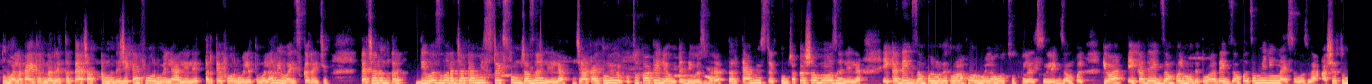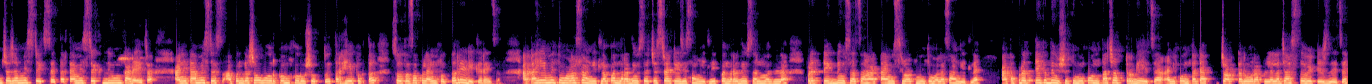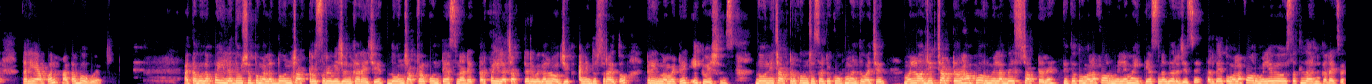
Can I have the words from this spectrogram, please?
तुम्हाला काय करणार आहे? तर त्या चॅप्टरमध्ये जे काय फॉर्म्युले आलेले आहेत, तर ते फॉर्म्युले तुम्हाला रिवाईज करायचे. त्याच्यानंतर दिवसभरात ज्या काय मिस्टेक्स तुमच्या झालेल्या ज्या काय तुम्ही चुका केल्या होत्या दिवसभरात तर त्या मिस्टेक तुमच्या कशामुळे झालेल्या? एखाद्या एक्झाम्पलमध्ये तुम्हाला फॉर्म्युल्यामुळे चुकलं असेल एक्झाम्पल किंवा एखाद्या एक्झाम्पलमध्ये तुम्हाला त्या एक्झाम्पलचा मिनिंग नाही समजला अशा तुमच्या ज्या मिस्टेक्स आहेत तर त्या मिस्टेक्स लिहून काढायच्या. आणि त्या मिस्टेक्स आपण कशा ओव्हरकम करू शकतो तर हे फक्त स्वतःचा प्लॅन फक्त रेडी करायचा. आता हे मी तुम्हाला सांगितलं पंधरा दिवसाची स्ट्रॅटेजी सांगितली. पंधरा दिवसांमधला प्रत्येक दिवसाचा हा टाइम स्लॉट मी तुम्हाला सांगितलाय. आता प्रत्येक दिवशी तुम्ही कोणता चॅप्टर घ्यायचा आणि कोणत्या चॅप्टरवर आपल्याला जास्त वेटेज द्यायचा तर हे आपण आता बघूया. आता बघा पहिल्या दिवशी तुम्हाला दोन चॅप्टर्स रिव्हिजन करायचे. दोन चॅप्टर कोणते असणार आहेत? तर पहिला चॅप्टर बघा लॉजिक आणि दुसरा आहे तो ट्रिग्नोमेट्रिक इक्वेशन्स दोन्ही चॅप्टर तुमच्यासाठी खूप महत्त्वाचे आहेत. मग लॉजिक चॅप्टर हा फॉर्म्युला बेस्ड चॅप्टर आहे. तिथं तुम्हाला फॉर्म्युले माहिती असणं गरजेचं आहे. तर ते तुम्हाला फॉर्म्युले व्यवस्थित लर्न करायचं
